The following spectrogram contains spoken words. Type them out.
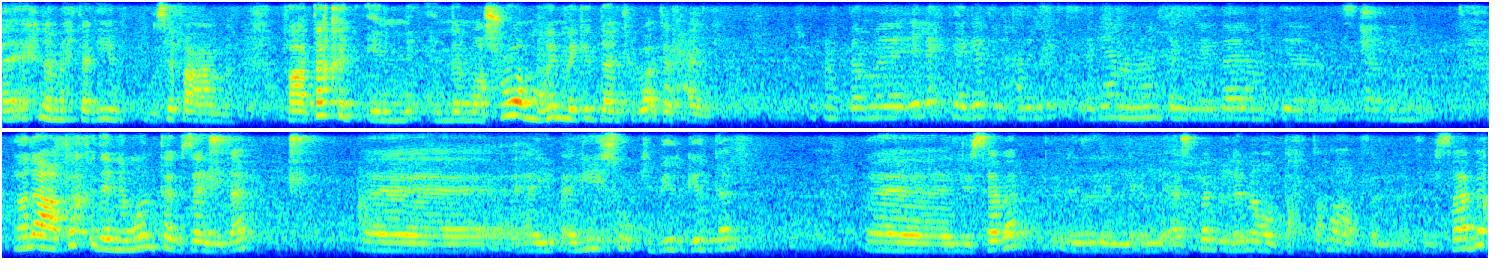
آه، إحنا محتاجينه بصفة عامة. فأعتقد إن إن المشروع مهم جدا في الوقت الحالي. طب إيه الاحتياجات اللي حضرتك تحتاجيها من منتج زي ده لما تستخدميه؟ أنا أعتقد إن منتج زي ده آه، هيبقى ليه سوق كبير جدا آه، لسبب ال- الأسباب اللي أنا وضحتها في ال- في السابق.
